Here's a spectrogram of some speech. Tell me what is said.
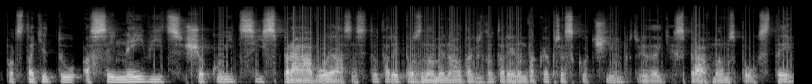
v podstatě tu asi nejvíc šokující zprávu. Já jsem si to tady poznamenal, takže to tady jenom takhle přeskočím, protože tady těch zpráv mám spousty.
